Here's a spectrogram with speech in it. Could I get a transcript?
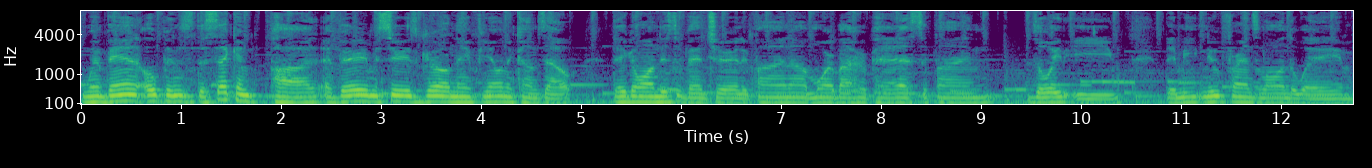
When Van opens the second pod, a very mysterious girl named Fiona comes out. They go on this adventure and they find out more about her past to find Zoid Eve. They meet new friends along the way and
